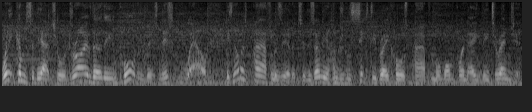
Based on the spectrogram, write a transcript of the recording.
When it comes to the actual drive, though, the important business, well, it's not as powerful as the other two. There's only 160 brake horsepower from a 1.8 litre engine,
